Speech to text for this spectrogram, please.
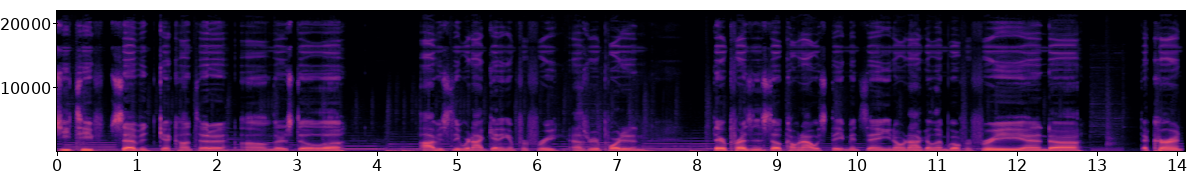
GT7 Gökhan Töre. Um, there's still uh, obviously we're not getting him for free as we reported, and their president's still coming out with statements saying you know we're not gonna let him go for free, and uh, the current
